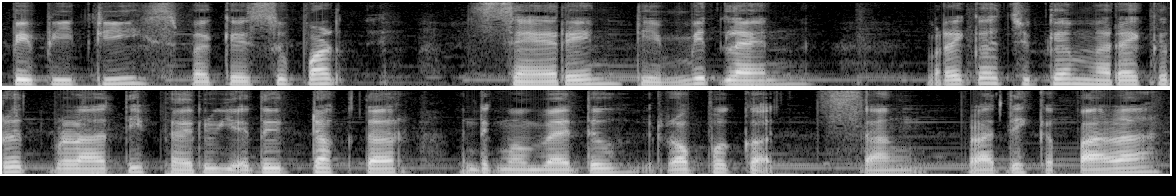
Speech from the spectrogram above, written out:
PPD sebagai support, Serin di midland. Mereka juga merekrut pelatih baru yaitu Dokter untuk membantu Robocop, sang pelatih kepala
